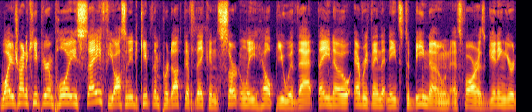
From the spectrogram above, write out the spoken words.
while you're trying to keep your employees safe, you also need to keep them productive. They can certainly help you with that. They know everything that needs to be known as far as getting your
